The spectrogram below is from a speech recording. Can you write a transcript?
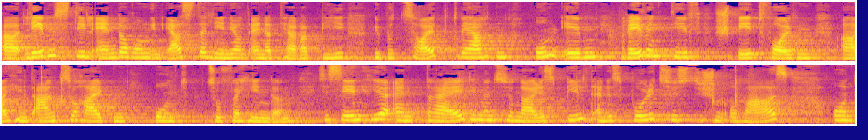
äh, Lebensstiländerung in erster Linie und einer Therapie überzeugt werden, um eben präventiv Spätfolgen äh, hintanzuhalten und zu verhindern. Sie sehen hier ein dreidimensionales Bild eines polyzystischen Ovars und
